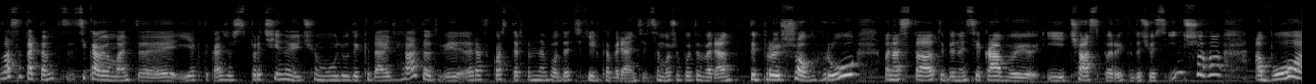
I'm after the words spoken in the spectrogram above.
Власне, так, там цікавий момент, е, як ти кажеш, з причиною, чому люди кидають грати. От Реф Костер там наводить кілька варіантів. Це може бути варіант, ти пройшов гру, вона стала тобі нецікавою і час перейти до чогось іншого. Або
